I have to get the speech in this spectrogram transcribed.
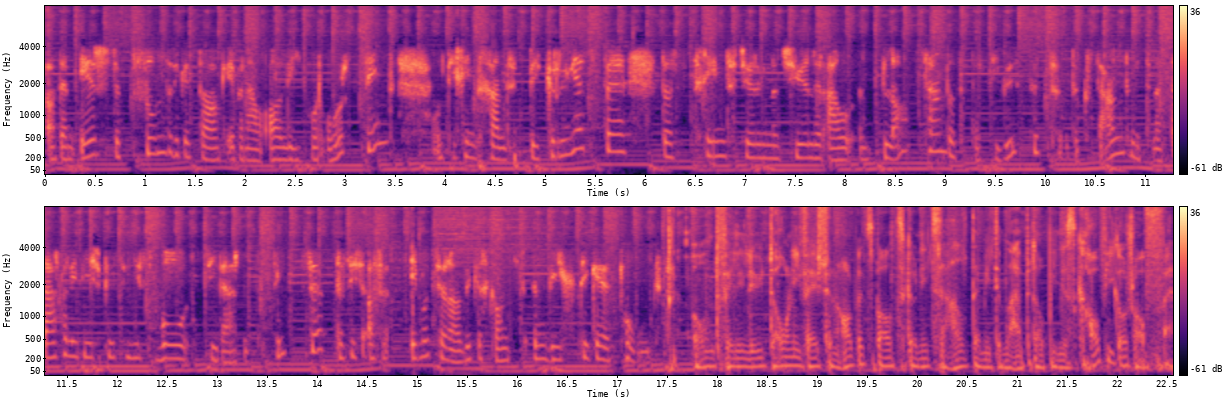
an dem ersten besonderen Tag eben auch alle vor Ort sind und die Kinder können begrüßen, dass die Kinder, Schülerinnen und Schüler auch einen Platz haben oder dass sie wissen oder sehen, mit einem Tafel beispielsweise, wo sie werden sitzen. Das ist also emotional wirklich ganz ein wichtiger Punkt. Und viele Leute ohne festen Arbeitsplatz gehen nicht selten mit dem Laptop in einen Kaffee arbeiten.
